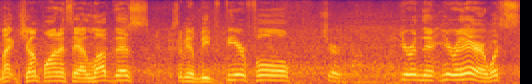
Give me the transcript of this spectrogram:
might jump on and say, I love this, some people be fearful. Sure. You're in the, you're there. What's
